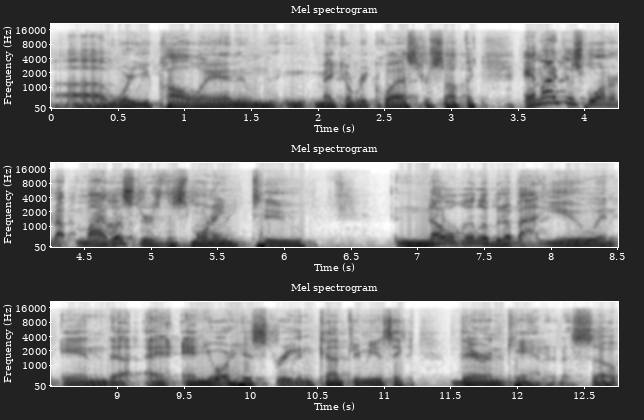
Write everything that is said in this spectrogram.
Uh, where you call in and, make a request or something, and I just wanted my listeners this morning to know a little bit about you and and uh, and your history in country music there in Canada. So,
